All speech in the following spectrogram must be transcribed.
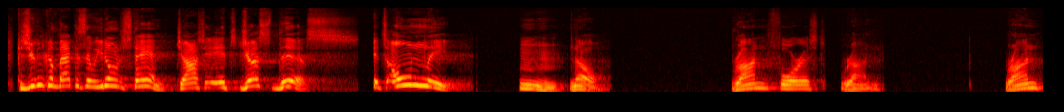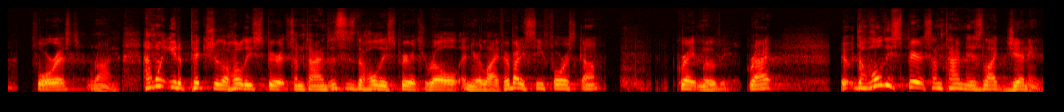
Because you can come back and say, well, you don't understand, Josh. It's just this. It's only, mm no. Run, Forrest, run. Run, Forrest, run. I want you to picture the Holy Spirit sometimes. This is the Holy Spirit's role in your life. Everybody see Forrest Gump? Great movie, right? The Holy Spirit sometimes is like Jenny,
